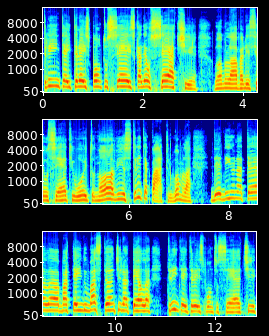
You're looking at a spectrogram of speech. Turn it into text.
33.6, cadê o 7? Vamos lá, apareceu o 7, o 8, o 9 e os 34. Vamos lá. Dedinho na tela, batendo bastante na tela. 33.7.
